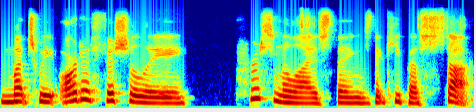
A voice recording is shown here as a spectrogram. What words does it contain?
much we artificially personalize things that keep us stuck.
